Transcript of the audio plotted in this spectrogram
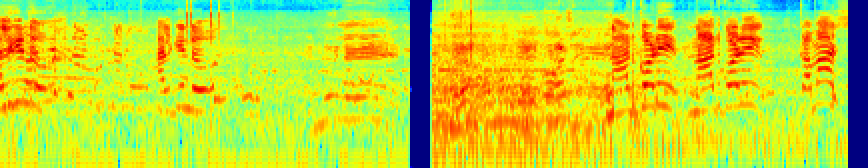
అలిగిండు. అలిగిండు. నాటుకోడి నాటుకోడి కమాష్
